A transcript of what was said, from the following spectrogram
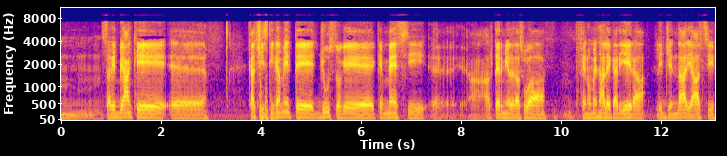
Mm, sarebbe anche eh, calcisticamente giusto che, che Messi, eh, al termine della sua fenomenale carriera leggendaria, alzi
